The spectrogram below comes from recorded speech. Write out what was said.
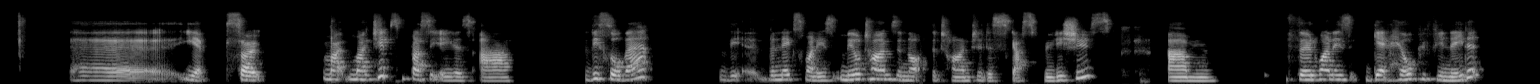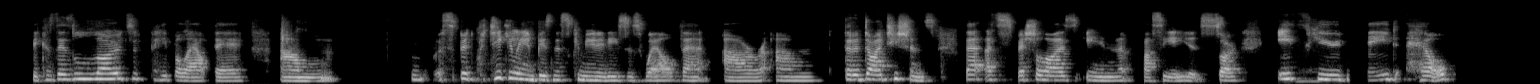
uh, yeah, so my, my tips for fussy eaters are this or that. The, the next one is meal times are not the time to discuss food issues. Um, third one is get help if you need it, because there's loads of people out there, um, particularly in business communities as well, that are um, that are dietitians that are specialised in fussy eaters. So if you need help,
